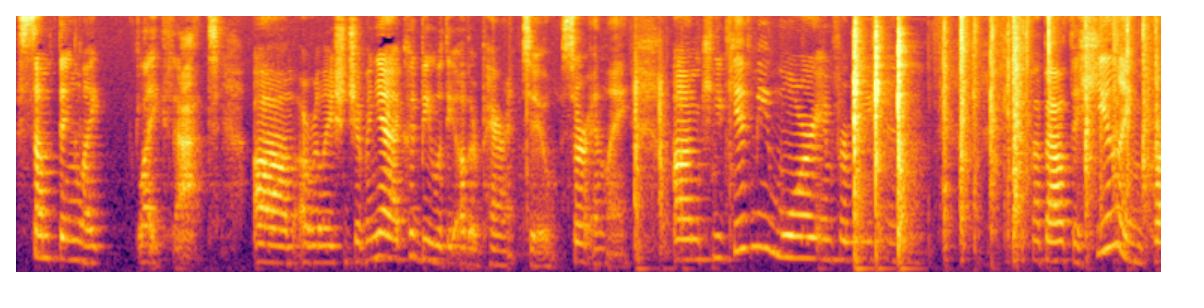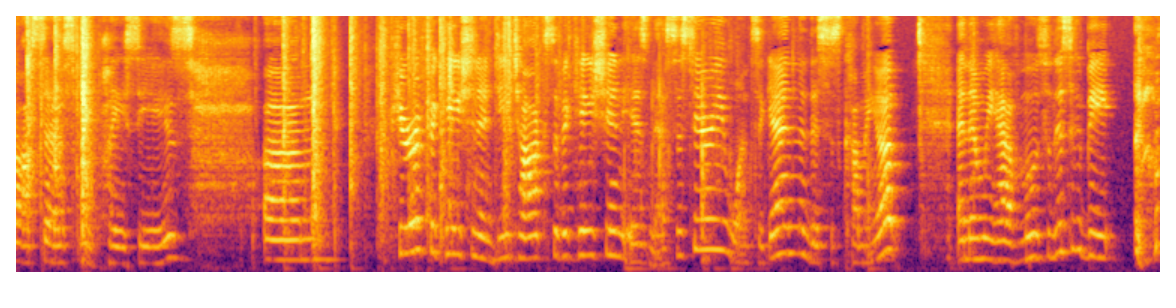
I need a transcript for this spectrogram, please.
something like like that. Um, a relationship, and yeah, it could be with the other parent too, certainly. Um, can you give me more information about the healing process with Pisces? Um, purification and detoxification is necessary. Once again, this is coming up. And then we have mood. So this could be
